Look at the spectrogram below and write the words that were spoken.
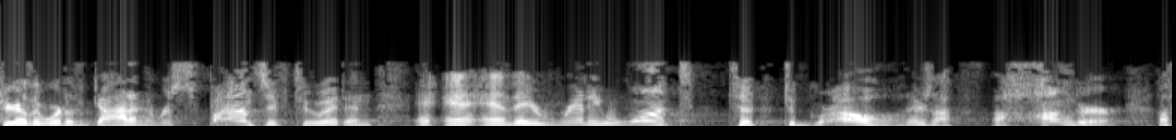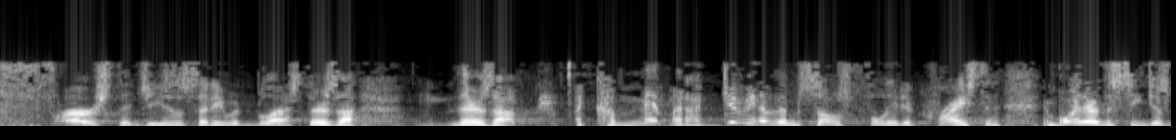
hear the Word of God and are responsive to it and, and, and they really want to, to grow. There's a, a hunger, a thirst that Jesus said he would bless. There's a, there's a, a commitment, a giving of themselves fully to Christ. And, and boy, there the seed just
